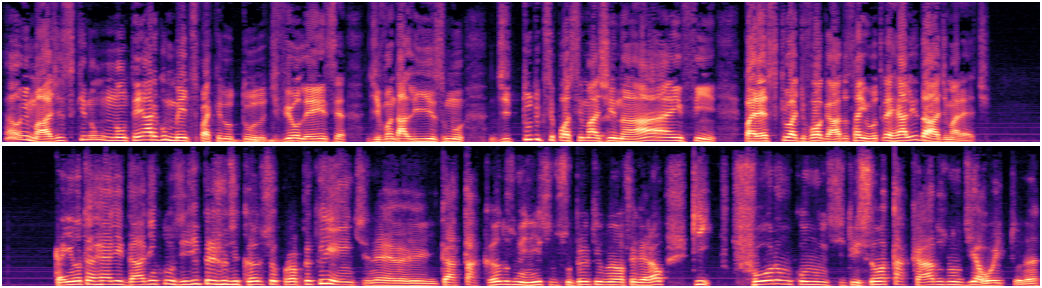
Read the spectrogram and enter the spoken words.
São imagens que não, não têm argumentos para aquilo tudo, de violência, de vandalismo, de tudo que se possa imaginar, enfim. Parece que o advogado está em outra realidade, Marete. Está em outra realidade, inclusive prejudicando o seu próprio cliente, né? Está atacando os ministros do Supremo Tribunal Federal que foram, como instituição, atacados no dia 8, né?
